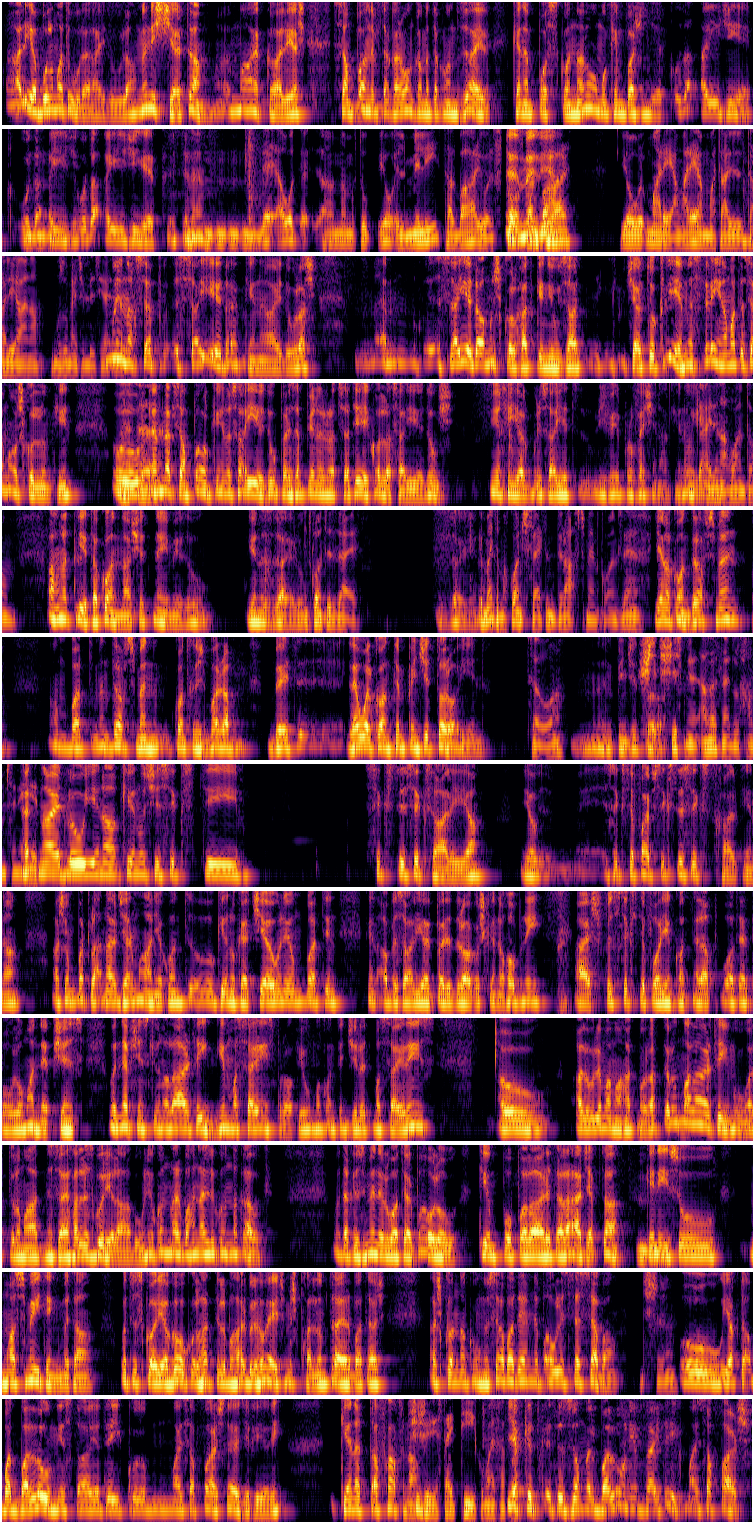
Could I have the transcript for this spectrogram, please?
Għalija bulmatura għajdula, minn iċċerta, ma ekk għalija, San Paul niftakar anka meta kon zaħir, kena post konna nomu kien baxniek, u daqqa jiġi jek, u daqqa jiġi, u daqqa jiġi jek. Għawek għanna miktub, jo, il-mili tal-bahar, jo, il-ftuħ tal-bahar. Jew marea, marea ma tal-Taljana, mużumeċ biss jgħid. Min naħseb is-sajjieda kien għajdu għax sajjieda mhux kulħadd kien juża ċertu kliem, istrina ma tisimgħux kullum kien. U hemmhekk San Pawl kienu sajjidu, pereżempju nir-razza tiegħi kollha sajjidux. Jien ħija l-kbir sajjid jiġifieri professional kienu. Kajdi naħu għandhom. Aħna tlieta konna xi tnejn mietu. Jien iż-żgħir. Kont iż-żgħir. Imma inti ma kontx sajt draftsman kont, le? Jena kont draftsman, mbagħad minn draftsman kont ħriġ barra bdejt l-ewwel kont impinġi toroq jien. Sewa. Impinġi toroq. X'isni, għandek ngħidu l-ħamsinijiet. Qed ngħidlu jiena kienu xi 60 66 għalija, jew 65-66 dħalt jina, għax imbagħad tlaqna l-Ġermanja, kont u kienu keċċewni, imbagħad kien qabis għalija l-Peri Drago x'kienu ħobni, għax fis-64 jien kont nilab water polo ma' Neptions, u Neptions kienu l-artin, jien ma' Sirens propju, ma' kont iġġilet ma' Sirens, u għallu li ma' maħat murat, għattilum ma' l-artin, u għattilum għadni sajħal l-izguri l-għabuni, u konna rbaħna li konna kaut. U dak iż-żmien il-water polo kien popolari tal-għaġeb ta' kien jisu mass meeting meta u tiskorja gow kulħadd il-baħar bil-ħwejġ mhux bħallum ta' 14 għax konna nkunu seba' dejjem nibqgħu l-istess seba'. U jekk taqbad ballun jista' jtik ma jsaffarx ta' jiġifieri kienet taf ħafna. Xi jista' jtik u ma jsaffarx? Jekk tiżżomm il-ballun jibda jtik ma jsaffarx.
